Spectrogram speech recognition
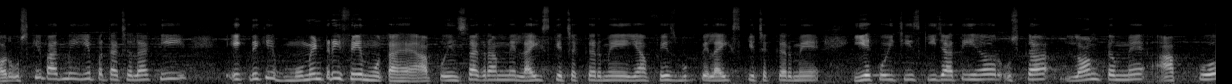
और उसके बाद में ये पता चला कि एक देखिए मोमेंट्री फेम होता है। आपको इंस्टाग्राम में लाइक्स के चक्कर में या फेसबुक पे लाइक्स के चक्कर में ये कोई चीज़ की जाती है और उसका लॉन्ग टर्म में आपको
